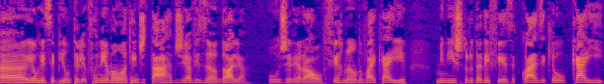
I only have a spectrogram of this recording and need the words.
Uh, eu recebi um telefonema ontem de tarde avisando, olha, o general Fernando vai cair, ministro da Defesa. Quase que eu caí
